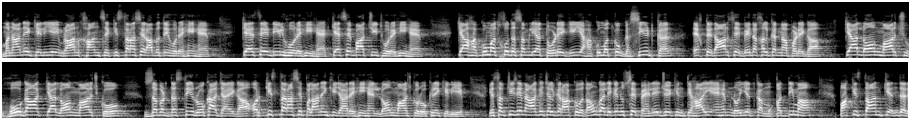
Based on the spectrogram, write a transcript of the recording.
मनाने के लिए इमरान खान से किस तरह से रबते हो रहे हैं। कैसे डील हो रही है, कैसे बातचीत हो रही है, क्या हुकूमत खुद असम्बलियाँ तोड़ेगी या हकूमत को घसीट कर इकतदार से बेदखल करना पड़ेगा क्या लॉन्ग मार्च होगा, क्या लॉन्ग मार्च को ज़बरदस्ती रोका जाएगा और किस तरह से प्लानिंग की जा रही है लॉन्ग मार्च को रोकने के लिए? ये सब चीज़ें मैं आगे चलकर आपको बताऊँगा, लेकिन उससे पहले जो एक इंतहाई अहम नोयत का मुकदमा पाकिस्तान के अंदर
